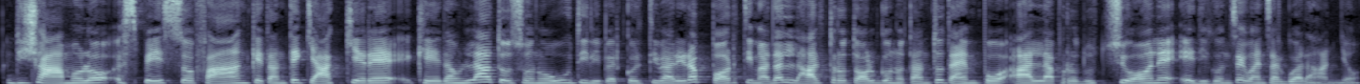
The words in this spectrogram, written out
diciamolo, spesso fa anche tante chiacchiere che da un lato sono utili per coltivare i rapporti, ma dall'altro tolgono tanto tempo alla produzione e di conseguenza al guadagno.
